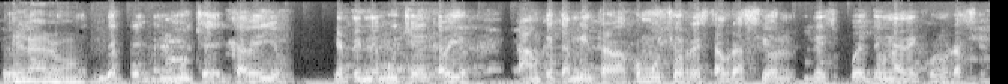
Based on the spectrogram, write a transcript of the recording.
Claro. Depende mucho del cabello, depende mucho del cabello, aunque también trabajo mucho restauración después de una decoloración.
